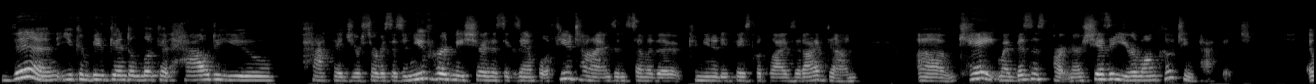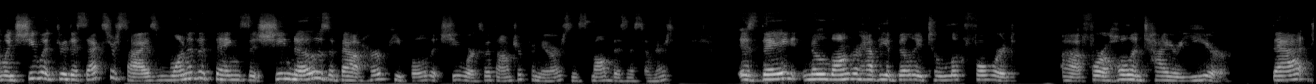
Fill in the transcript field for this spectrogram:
then you can begin to look at how do you package your services. And you've heard me share this example a few times in some of the community facebook lives that i've done. Um, kate my business partner she has a year-long coaching package and when she went through this exercise one of the things that she knows about her people that she works with entrepreneurs and small business owners is they no longer have the ability to look forward uh, for a whole entire year that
